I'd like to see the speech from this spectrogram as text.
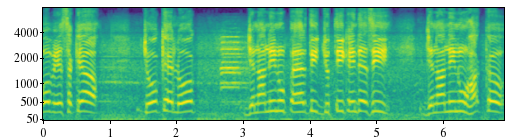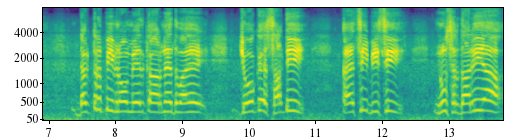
ਉਹ ਵੇਚ ਸਕਿਆ, ਜੋ ਕਿ ਲੋਕ ਜਨਾਨੀ ਨੂੰ ਪੈਰ ਦੀ ਜੁੱਤੀ ਕਹਿੰਦੇ ਸੀ। ਜਨਾਨੀ ਨੂੰ ਹੱਕ ਡਾਕਟਰ ਭੀਮਰਾਓ ਅੰਬੇਦਕਰ ਨੇ ਦਵਾਏ, ਜੋ ਕਿ ਸਾਡੀ ਐਸੀ ਬੀਸੀ ਨੂੰ ਸਰਦਾਰੀ ਆ,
